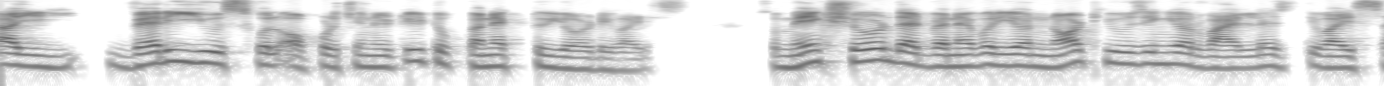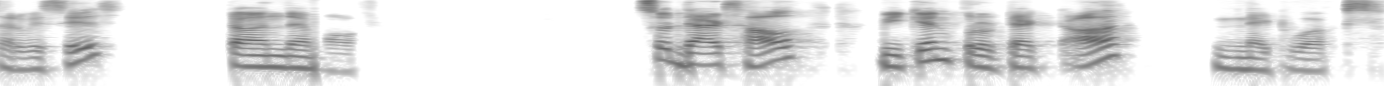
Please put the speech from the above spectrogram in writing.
a very useful opportunity to connect to your device. So make sure that whenever you're not using your wireless device services, turn them off. So that's how we can protect our networks.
